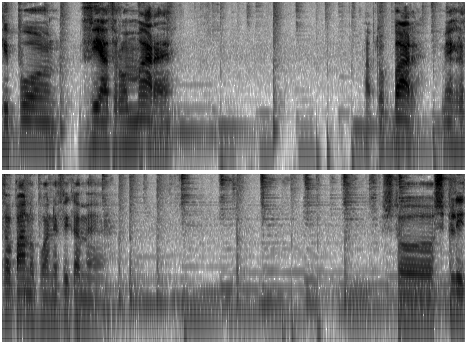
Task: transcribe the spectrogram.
Λοιπόν, διαδρομάρα, ε. Από το μπαρ μέχρι εδώ πάνω που ανεβήκαμε στο split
